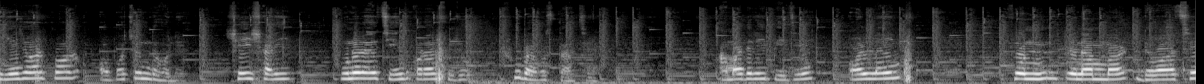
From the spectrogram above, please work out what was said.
নিয়ে যাওয়ার পর অপছন্দ হলে সেই শাড়ি পুনরায় চেঞ্জ করার সুযোগ, সুব্যবস্থা আছে। আমাদের এই পেজে অনলাইন ফোন পে নাম্বার দেওয়া আছে।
